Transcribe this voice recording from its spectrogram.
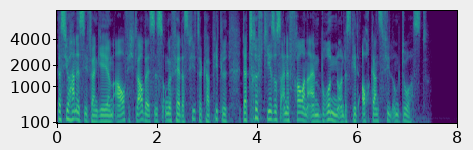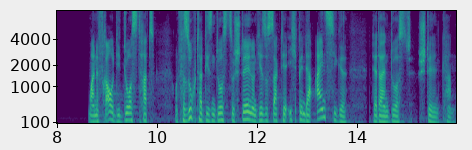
das Johannesevangelium auf. Ich glaube, es ist ungefähr das vierte Kapitel. Da trifft Jesus eine Frau an einem Brunnen und es geht auch ganz viel um Durst. Um eine Frau, die Durst hat und versucht hat, diesen Durst zu stillen. Und Jesus sagt ihr, ich bin der Einzige, der deinen Durst stillen kann.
